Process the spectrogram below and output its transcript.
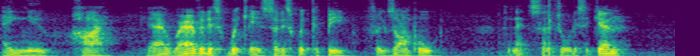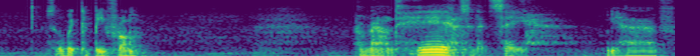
a new high. Yeah wherever this wick is. So this wick could be for example and let's draw this again. So the wick could be from around here. So let's say we have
